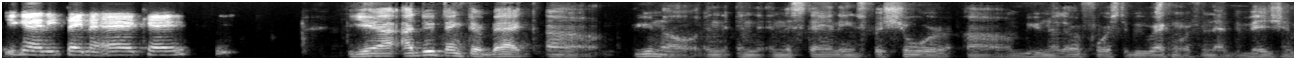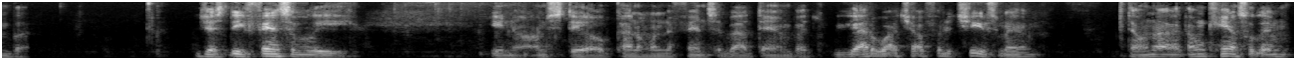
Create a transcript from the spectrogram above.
You got anything to add, Kay? yeah, I do think they're back. Um, you know, in, in in the standings for sure. Um, you know, they're forced to be reckoned with in that division, but just defensively, you know, I'm still kind of on the fence about them. But you got to watch out for the Chiefs, man. Don't uh, don't cancel them.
